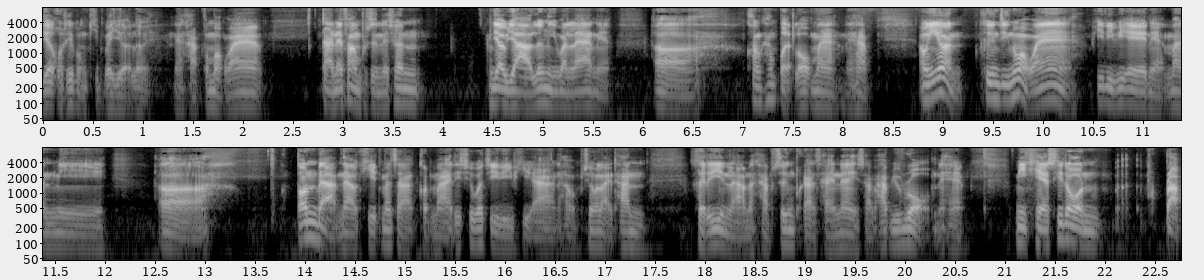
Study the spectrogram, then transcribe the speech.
เยอะกว่าที่ผมคิดไว้เยอะเลยนะครับต้องบอกว่าการได้ฟัง presentation ยาวๆ เรื่องนี้วันแรกเนี่ยค่อนข้างเปิดโลกมากนะครับ เอางี้ก่อน คือจริงๆต้องบอกว่า PDPA เนี่ยมันมีต้นแบบแนวคิดมาจากกฎหมายที่ชื่อว่า GDPR นะครับเชื่อว่าหลายท่านเคยได้ยินแล้วนะครับ ซึ่งประกาศใช้ในสหภาพยุโรปนะฮะมีเคสที่โดนปรับ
